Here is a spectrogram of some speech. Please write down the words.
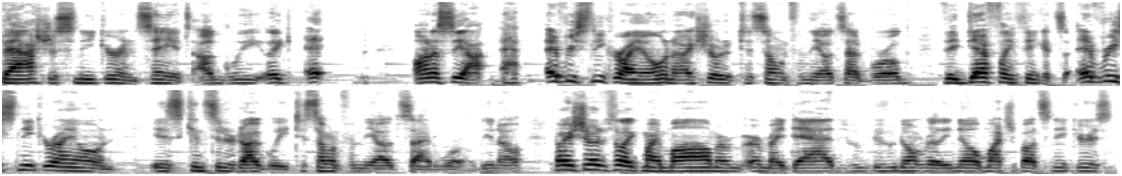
bash a sneaker and say it's ugly. Like eh, honestly I, every sneaker i own i showed it to someone from the outside world they definitely think it's every sneaker i own is considered ugly to someone from the outside world you know? If i showed it to like my mom or, or my dad who, who don't really know much about sneakers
